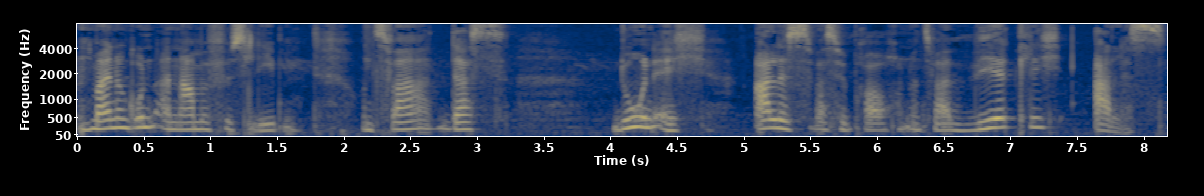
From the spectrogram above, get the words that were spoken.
meine Grundannahme fürs Leben. Und zwar, dass du und ich alles, was wir brauchen, und zwar wirklich alles,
